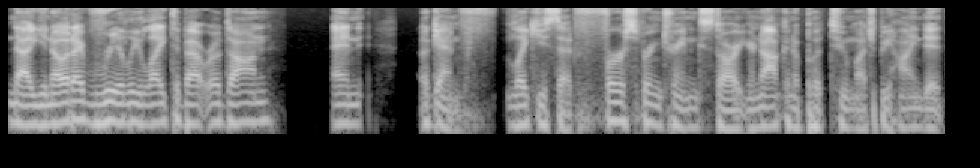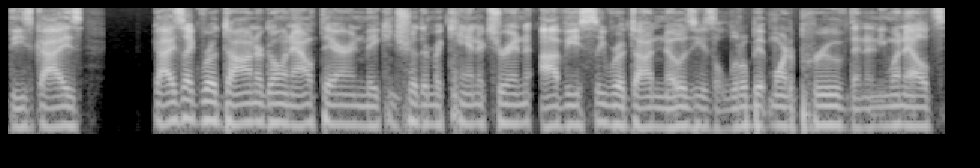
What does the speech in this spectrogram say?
Now, you know what I really liked about Rodon? And again, f- like you said, first spring training start, you're not going to put too much behind it. These guys, guys like Rodon are going out there and making sure their mechanics are in. Obviously, Rodon knows he has a little bit more to prove than anyone else.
